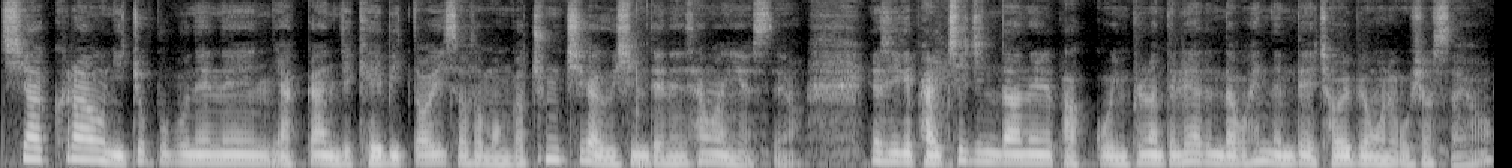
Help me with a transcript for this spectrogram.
치아 크라운 이쪽 부분에는 약간 이제 갭이 떠 있어서 뭔가 충치가 의심되는 상황이었어요. 그래서 이게 발치 진단을 받고 임플란트를 해야 된다고 했는데 저희 병원에 오셨어요.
